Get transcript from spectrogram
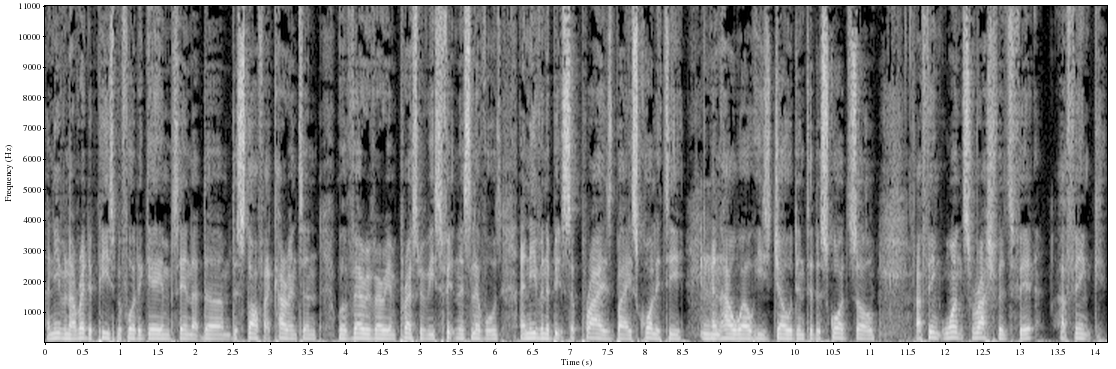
And even I read a piece before the game saying that the um, the staff at Carrington were very very impressed with his fitness levels and even a bit surprised by his quality mm. and how well he's gelled into the squad. So I think once Rashford's fit I think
